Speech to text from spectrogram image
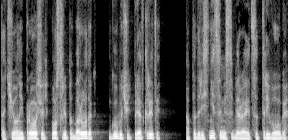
Точеный профиль, острый подбородок, губы чуть приоткрыты, а под ресницами собирается тревога.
